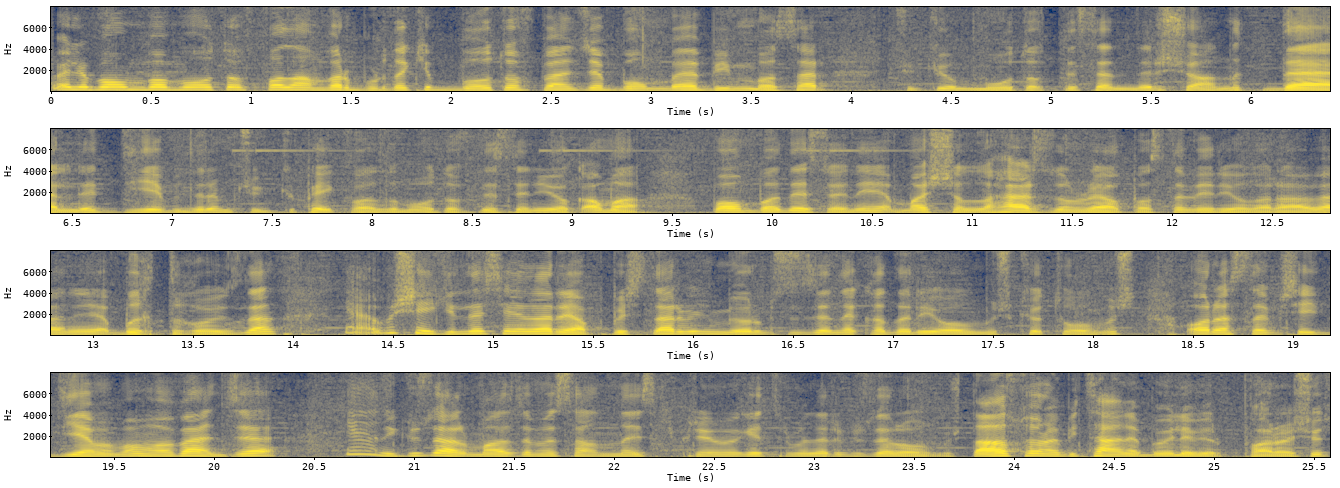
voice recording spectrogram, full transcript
Böyle bomba molotof falan var. Buradaki molotof bence bombaya bin basar. Çünkü Molotov desenleri şu anlık değerli diyebilirim. Çünkü pek fazla Molotov deseni yok ama bomba deseni maşallah her sezon Real Pass'ta veriyorlar abi. Hani bıktık o yüzden. Yani bu şekilde şeyler yapmışlar. Bilmiyorum size ne kadar iyi olmuş, kötü olmuş. Orası da bir şey diyemem ama bence yani güzel malzeme sandığına eski premium getirmeleri güzel olmuş. Daha sonra bir tane böyle bir paraşüt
